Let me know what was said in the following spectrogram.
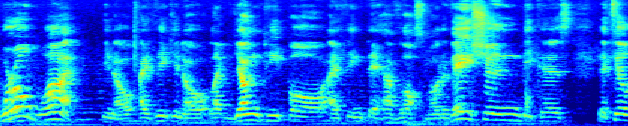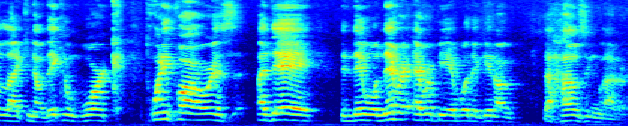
worldwide, you know, I think, you know, like young people, I think they have lost motivation because they feel like, you know, they can work 24 hours a day and they will never ever be able to get on the housing ladder.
